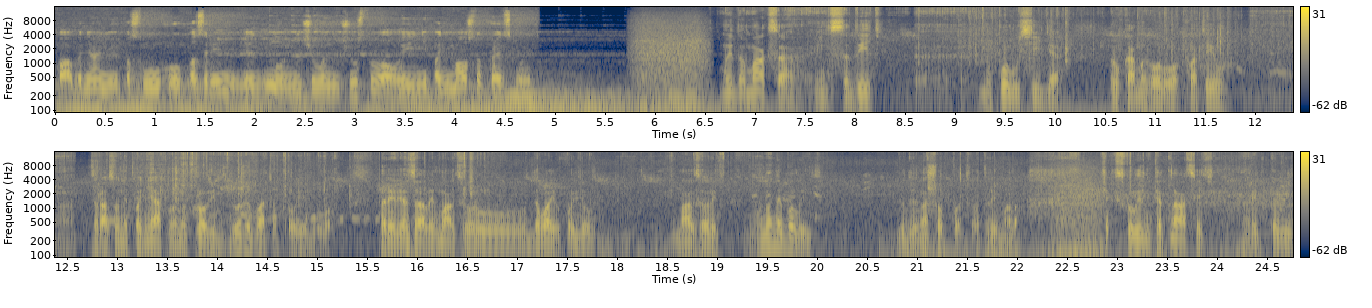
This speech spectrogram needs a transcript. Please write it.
по обонянию, по слуху, по зрению. Я ну, ничего не чувствовал и не понимал, что происходит. Ми до Макса, він сидить, ну, полусідя, руками голову обхватив. Зразу непонятно, ну крові дуже багато крові було. Перев'язали Макс, говорю, давай уколю. Макс говорить, воно не болить. Людина шок от- отримала. Через хвилин 15, говорить, повідь,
